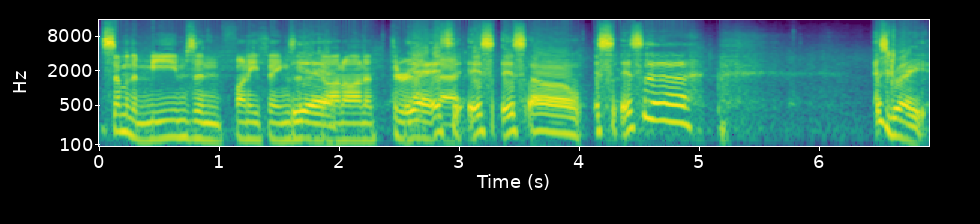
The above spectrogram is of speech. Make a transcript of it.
some of the memes and funny things that yeah. have gone on throughout. Yeah, it's that. it's it's um it's it's a. It's great.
